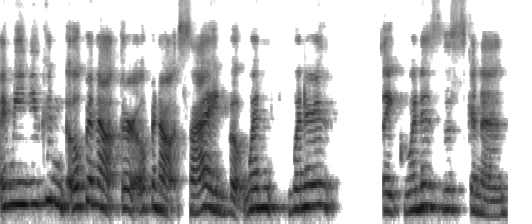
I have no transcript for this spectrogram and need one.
I mean, you can open out. They're open outside, but when when are like when is this gonna end?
